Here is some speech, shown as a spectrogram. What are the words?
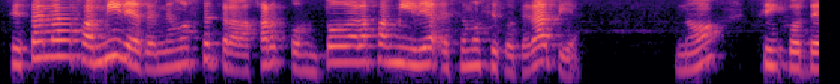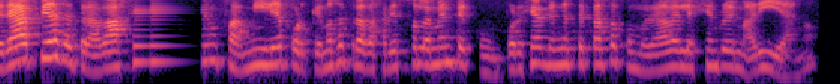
Si está en la familia, tenemos que trabajar con toda la familia, hacemos psicoterapia. ¿no? Psicoterapia se trabaja en familia porque no se trabajaría solamente con, por ejemplo, en este caso, como le daba el ejemplo de María, ¿no?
